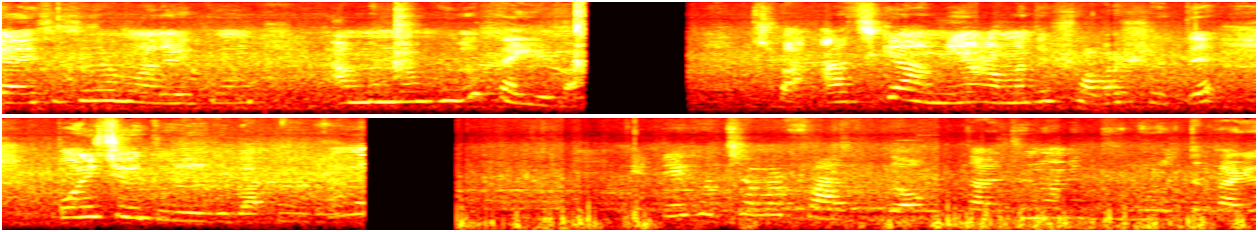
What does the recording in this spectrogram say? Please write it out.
গাইস আসসালামু আলাইকুম। আমার নাম হলো So, আজকে আমি আমাদের সবার সাথে পরিচয় তুলে দেবো আপনাদের। এটাই হচ্ছে আমার ফার্স্ট ব্লগ তার জন্য অনেক ভুল হতে পারে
